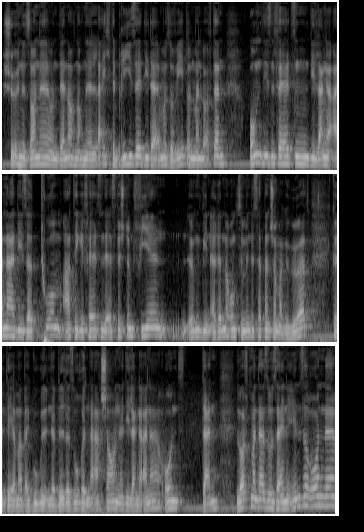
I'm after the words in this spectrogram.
Schöne Sonne und dennoch noch eine leichte Brise, die da immer so weht und man läuft dann um diesen Felsen, die lange Anna, dieser turmartige Felsen, der ist bestimmt vielen irgendwie in Erinnerung, zumindest hat man schon mal gehört. Könnt ihr ja mal bei Google in der Bildersuche nachschauen, ne, die lange Anna. Und dann läuft man da so seine Inselrunde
